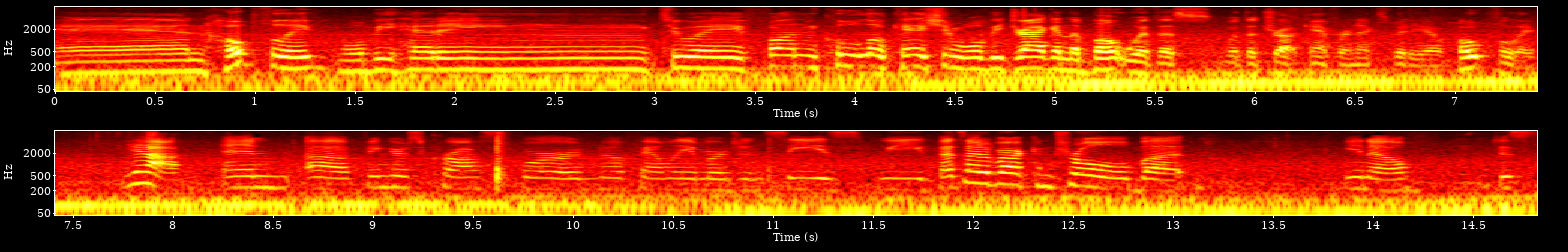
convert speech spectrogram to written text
and hopefully we'll be heading to a fun, cool location. We'll be dragging the boat with us with the truck camper next video. Hopefully. yeah and uh, fingers crossed for no family emergencies we that's out of our control but you know just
